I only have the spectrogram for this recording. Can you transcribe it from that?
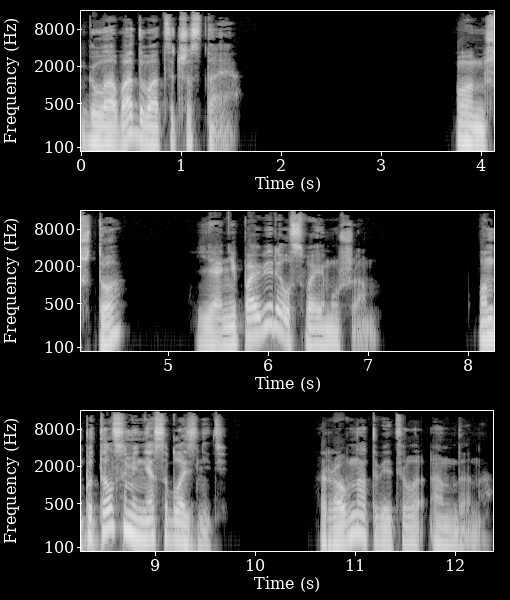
Глава двадцать шестая «Он что?» Я не поверил своим ушам. Он пытался меня соблазнить. Ровно ответила Андана.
